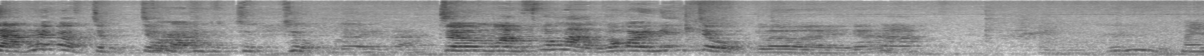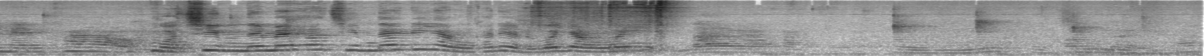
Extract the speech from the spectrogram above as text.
จัดให้แบบจุกจุกๆเลยค่ะๆเจอมันฝรั่งเข้าไปนี่จุกเลยนะคะ ไม่เน้นข้าว ขอชิมได้ไหมคะชิมได้หรือยังคะเนี่ยหรือว่ายังไม่ได้แล้วค่ะอืมขอต้อชิงมหน่อยต้อง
